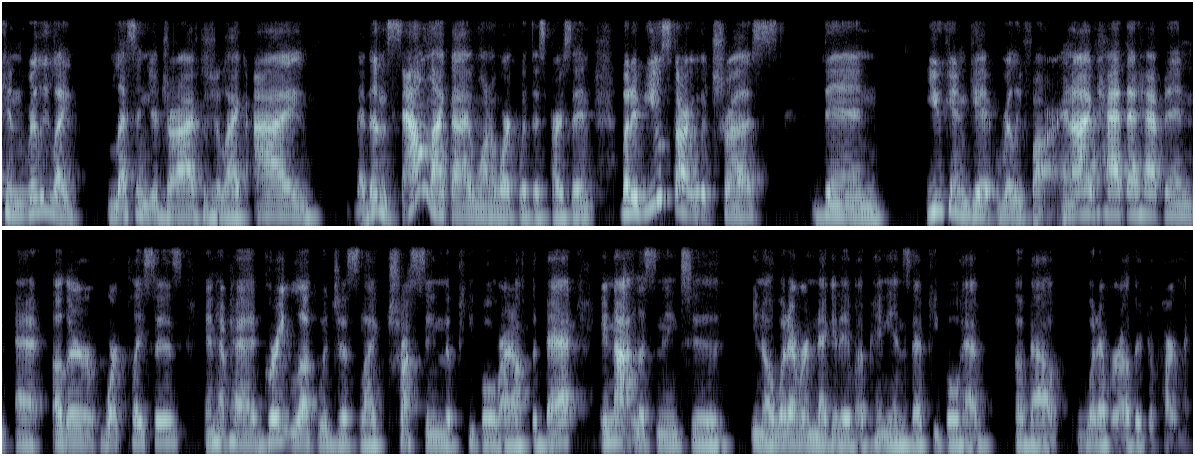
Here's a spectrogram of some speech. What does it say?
can really like lessen your drive because you're like, I, that doesn't sound like I want to work with this person. But if you start with trust, then you can get really far. And I've had that happen at other workplaces and have had great luck with just like trusting the people right off the bat and not listening to, you know, whatever negative opinions that people have about whatever other department.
